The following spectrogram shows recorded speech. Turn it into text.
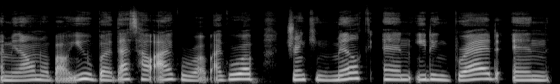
I mean, I don't know about you, but that's how I grew up. I grew up drinking milk and eating bread and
